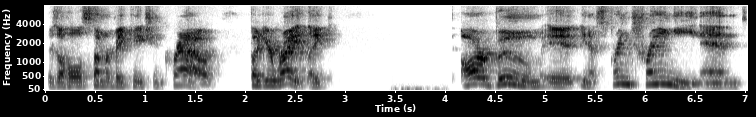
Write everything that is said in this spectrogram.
there's a whole summer vacation crowd. But you're right. Like our boom is, you know, spring training and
